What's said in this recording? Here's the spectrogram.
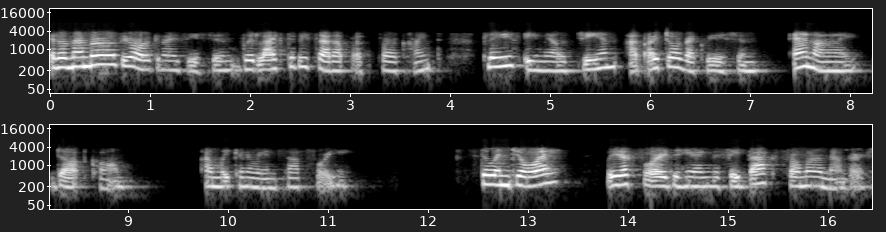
If a member of your organisation would like to be set up for account, please email jane at outdoorrecreationni.com and we can arrange that for you. So enjoy. We look forward to hearing the feedback from our members.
